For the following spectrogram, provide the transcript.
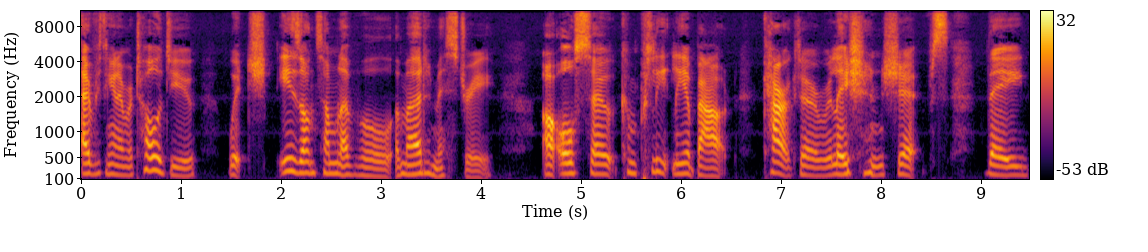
Everything I Never Told You, which is on some level a murder mystery, are also completely about character relationships. They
